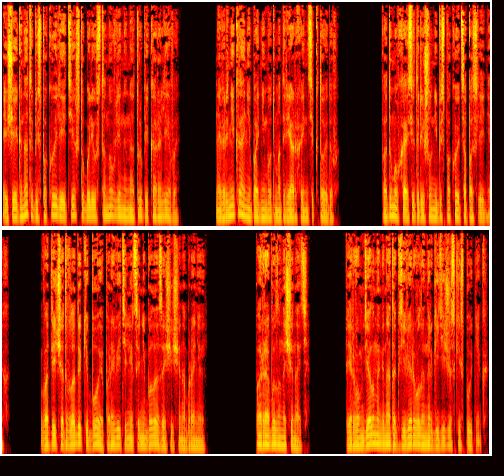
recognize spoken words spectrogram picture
Еще Игната беспокоили и те, что были установлены на трупе королевы. Наверняка они поднимут матриарха инсектоидов. Подумав, Хасид решил не беспокоиться о последних. В отличие от владыки боя, правительница не была защищена броней. Пора было начинать. Первым делом Игнат активировал энергетический спутник.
